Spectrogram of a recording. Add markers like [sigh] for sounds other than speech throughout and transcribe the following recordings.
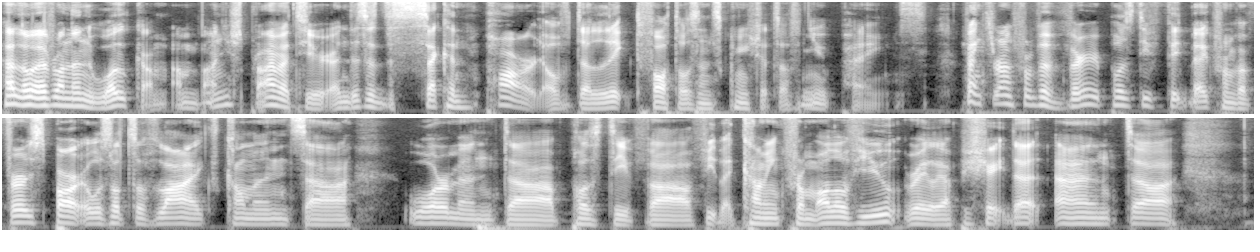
Hello everyone and welcome, I'm Banished Privateer and this is the second part of the leaked photos and screenshots of new paints. Thanks everyone for the very positive feedback from the first part, it was lots of likes, comments, uh, warm and uh, positive uh, feedback coming from all of you, really appreciate that. And uh,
